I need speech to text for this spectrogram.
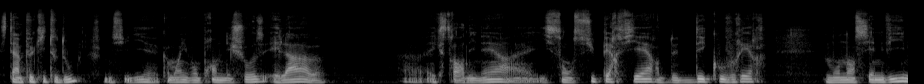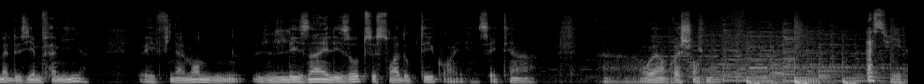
C'était un peu qui tout double. Je me suis dit euh, comment ils vont prendre les choses? Et là, euh, extraordinaire. Ils sont super fiers de découvrir mon ancienne vie, ma deuxième famille. Et finalement, les uns et les autres se sont adoptés. Ça a été un, ouais, un vrai changement. À suivre.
